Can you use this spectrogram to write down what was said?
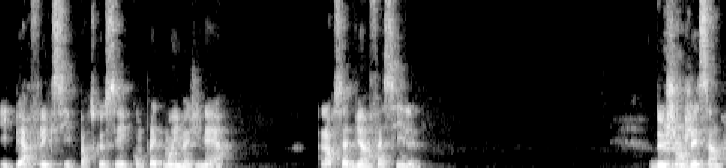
hyper flexible parce que c'est complètement imaginaire, alors ça devient facile de changer ça.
